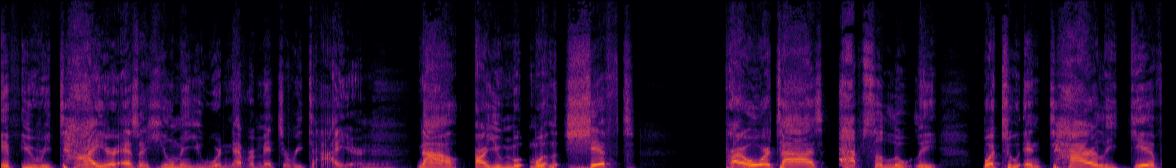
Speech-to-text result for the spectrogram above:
if you retire as a human, you were never meant to retire. Now, are you mo- mo- shift, prioritize? Absolutely. But to entirely give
